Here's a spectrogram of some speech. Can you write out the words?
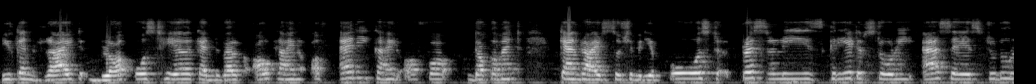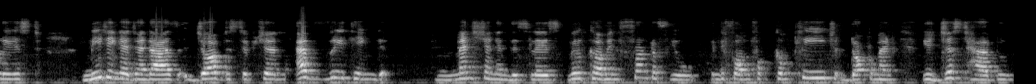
you can write blog post here can develop outline of any kind of a document can write social media post press release creative story essays to-do list meeting agendas job description everything mentioned in this list will come in front of you in the form of a complete document. You just have to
